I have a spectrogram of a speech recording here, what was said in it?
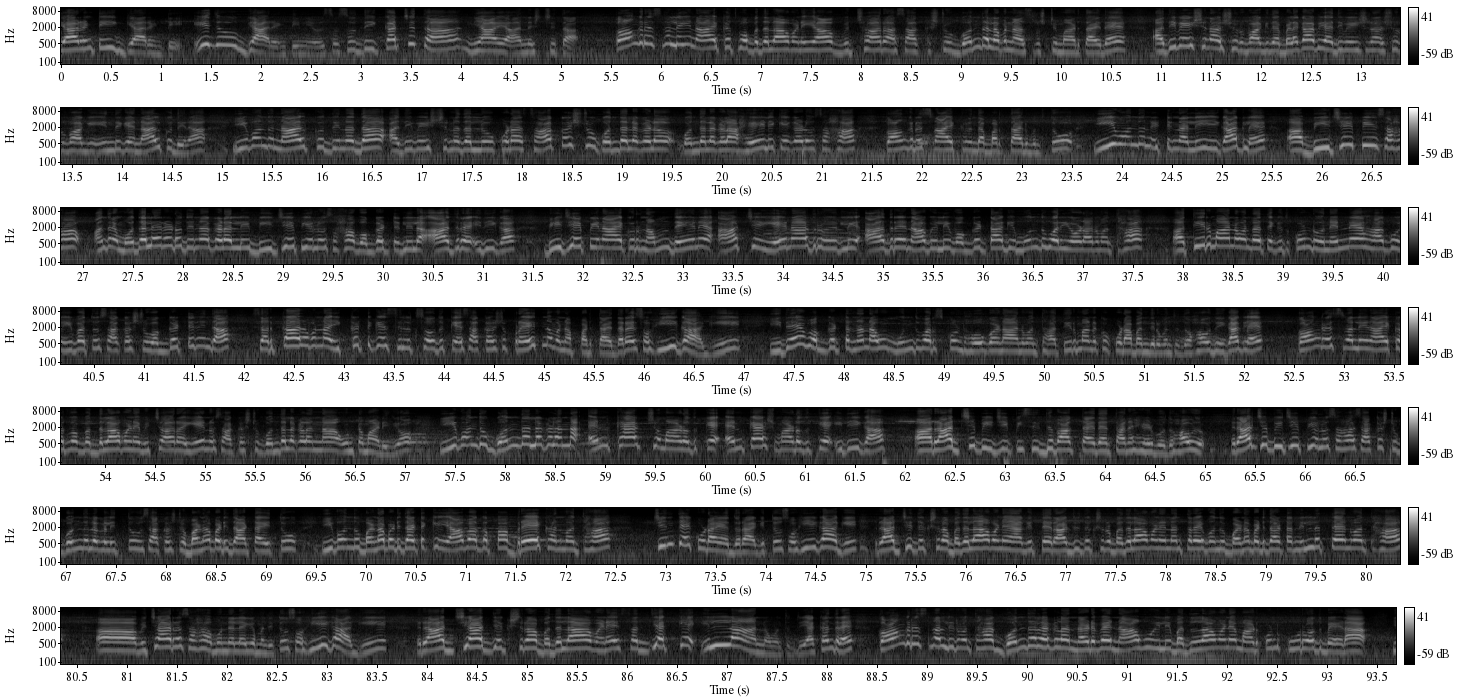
Guarantee guarantee. ಇದು guarantee news. ಸುದ್ದಿ ಖಚಿತ ನ್ಯಾಯ ನಿಶ್ಚಿತ. ಕಾಂಗ್ರೆಸ್ನಲ್ಲಿ ನಾಯಕತ್ವ ಬದಲಾವಣೆಯ ವಿಚಾರ ಸಾಕಷ್ಟು ಗೊಂದಲವನ್ನ ಸೃಷ್ಟಿ ಮಾಡ್ತಾ ಇದೆ. ಅಧಿವೇಶನ ಶುರುವಾಗಿದೆ. ಬೆಳಗಾವಿ ಅಧಿವೇಶನ ಶುರುವಾಗಿ ಇಂದಿಗೆ ನಾಲ್ಕು ದಿನ. ಈ ಒಂದು ನಾಲ್ಕು ದಿನದ ಅಧಿವೇಶನದಲ್ಲೂ ಕೂಡ ಸಾಕಷ್ಟು ಗೊಂದಲಗಳ ಗೊಂದಲಗಳ ಹೇಳಿಕೆಗಳು ಸಹ ಕಾಂಗ್ರೆಸ್ ನಾಯಕರಿಂದ ಬರ್ತಾ ಇರುವಂಥದ್ದು. ಈ ಒಂದು ನಿಟ್ಟಿನಲ್ಲಿ ಈಗಾಗಲೇ ಬಿಜೆಪಿ ಸಹ ಅಂದ್ರೆ ಮೊದಲೆರಡು ದಿನಗಳಲ್ಲಿ ಬಿಜೆಪಿಯಲ್ಲೂ ಸಹ ಒಗ್ಗಟ್ಟಿರಲಿಲ್ಲ. ಆದರೆ ಇದೀಗ ಬಿಜೆಪಿ ನಾಯಕರು ನಮ್ದೇನೇ, ಆಚೆ ಏನಾದರೂ ಇರಲಿ, ಆದರೆ ನಾವಿಲ್ಲಿ ಒಗ್ಗಟ್ಟಾಗಿ ಮುಂದುವರಿಯೋಣ ಅನ್ನುವಂತಹ ತೀರ್ಮಾನವನ್ನು ತೆಗೆದುಕೊಂಡು ನಿನ್ನೆ ಹಾಗೂ ಇವತ್ತು ಸಾಕಷ್ಟು ಒಗ್ಗಟ್ಟಿನಿಂದ ಸರ್ಕಾರವನ್ನ ಇಕ್ಕಟ್ಟಿಗೆ ಸಿಲುಕಿಸೋದಕ್ಕೆ ಸಾಕಷ್ಟು ಪ್ರಯತ್ನವನ್ನ ಪಡ್ತಾ ಇದ್ದಾರೆ. ಸೊ ಹೀಗಾಗಿ ಇದೇ ಒಗ್ಗಟ್ಟನ್ನ ನಾವು ಮುಂದುವರಿಸ್ಕೊಂಡು ಹೋಗೋಣ ಅನ್ನುವಂತಹ ತೀರ್ಮಾನಕ್ಕೂ ಕೂಡ ಬಂದಿರುವಂಥದ್ದು. ಹೌದು, ಈಗಾಗಲೇ ಕಾಂಗ್ರೆಸ್ನಲ್ಲಿ ನಾಯಕತ್ವ ಬದಲಾವಣೆ ವಿಚಾರ ಏನು? ಸಾಕಷ್ಟು ಗೊಂದಲಗಳನ್ನು ಉಂಟು ಮಾಡಿದೆಯೋ? ಈ ಒಂದು ಗೊಂದಲಗಳನ್ನು ಎನ್ಕ್ಯಾಚ್ ಮಾಡೋದಕ್ಕೆ ಎನ್ಕ್ಯಾಶ್ ಮಾಡೋದಕ್ಕೆ ಇದೀಗ ರಾಜ್ಯ ಬಿಜೆಪಿ ಸಿದ್ಧವಾಗ್ತಾ ಇದೆ ಅಂತಾನೆ ಹೇಳ್ಬೋದು. ಹೌದು. ರಾಜ್ಯ ಬಿಜೆಪಿಯಲ್ಲೂ ಸಹ ಸಾಕಷ್ಟು ಗೊಂದಲಗಳಿತ್ತು, ಸಾಕಷ್ಟು ಬಣ ಬಡಿದಾಟ ಇತ್ತು. ಈ ಒಂದು ಬಣ ಬಡಿದಾಟಕ್ಕೆ ಯಾವಾಗಪ್ಪ ಬ್ರೇಕ್ ಅನ್ನುವಂತಹ ಚಿಂತೆ ಕೂಡ ಎದುರಾಗಿತ್ತು. ಸೊ ಹೀಗಾಗಿ ರಾಜ್ಯಾಧ್ಯಕ್ಷರ ಬದಲಾವಣೆ ಆಗುತ್ತೆ. ರಾಜ್ಯಾಧ್ಯಕ್ಷರ ಬದಲಾವಣೆ ನಂತರ ಈ ಒಂದು ಬಣ ಬಡಿದಾಟ ನಿಲ್ಲುತ್ತೆ ಅನ್ನುವಂತಹ ವಿಚಾರ ಸಹ ಮುನ್ನೆಲೆಗೆ ಬಂದಿತ್ತು. ಸೊ ಹೀಗಾಗಿ ರಾಜ್ಯಾಧ್ಯಕ್ಷರ ಬದಲಾವಣೆ ಸದ್ಯಕ್ಕೆ ಇಲ್ಲ ಅನ್ನುವಂಥದ್ದು. ಯಾಕಂದ್ರೆ ಕಾಂಗ್ರೆಸ್ನಲ್ಲಿರುವಂತಹ ಗೊಂದಲಗಳ ನಡುವೆ ನಾವು ಇಲ್ಲಿ ಬದಲಾವಣೆ ಮಾಡ್ಕೊಂಡು ಕೂರೋದು ಬೇಡ.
